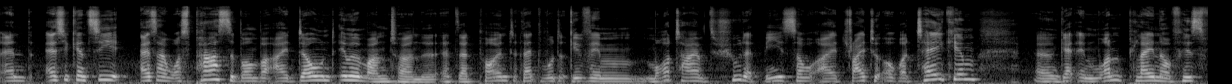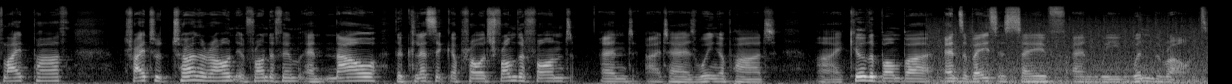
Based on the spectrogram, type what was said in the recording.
And as you can see, as I was past the bomber, I don't Immelmann turn at that point. That would give him more time to shoot at me, so I try to overtake him, uh, get in one plane of his flight path, try to turn around in front of him, and now the classic approach from the front, and I tear his wing apart I kill the bomber and the base is safe and we win the round.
